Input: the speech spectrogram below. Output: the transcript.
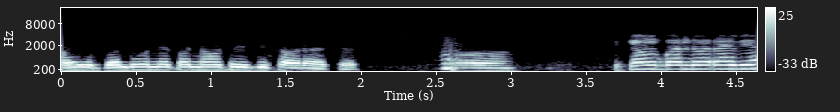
हाँ ये बंद होने का नोटिस दिखा रहा है सर। ओ तो क्यों बंद हो रहा है भैया?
